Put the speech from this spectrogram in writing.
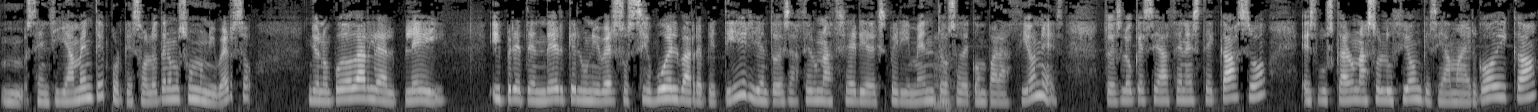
mm, sencillamente porque solo tenemos un universo. Yo no puedo darle al play y pretender que el universo se vuelva a repetir y entonces hacer una serie de experimentos o de comparaciones. Entonces lo que se hace en este caso es buscar una solución que se llama ergódica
